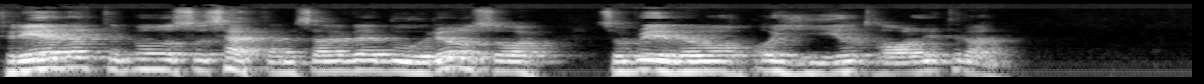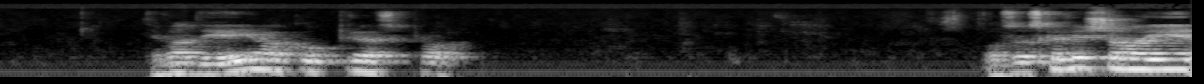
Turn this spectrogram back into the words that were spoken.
fred etterpå, og så setter de seg ved bordet, og så, så blir det å, å, gi og ta litt. Rann. Det var det Jakob prøvde på. Og så skal vi se i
